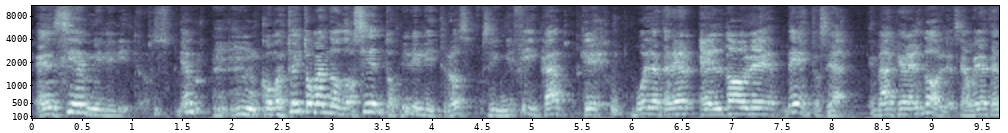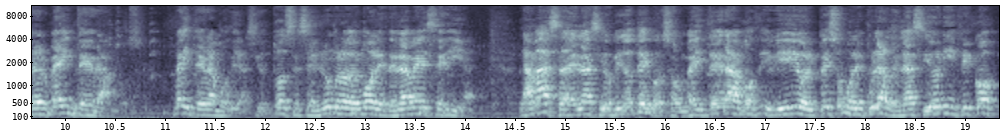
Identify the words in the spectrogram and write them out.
en 100 mililitros. Bien, como estoy tomando 200 mililitros, significa que voy a tener el doble de esto, o sea, va a quedar el doble, o sea, voy a tener 20 gramos. 20 gramos de ácido. Entonces el número de moles de la B sería la masa del ácido que yo tengo son 20 gramos dividido el peso molecular del ácido nítrico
